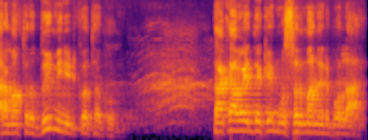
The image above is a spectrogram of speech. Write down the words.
আর মাত্র দুই মিনিট কথা কম। তাকাবাই দেখে মুসলমানের বলা।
